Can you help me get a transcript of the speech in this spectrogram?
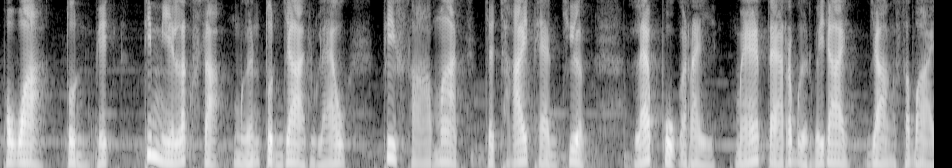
เพราะว่าต้นเพกที่มีลักษณะเหมือนต้นหญ้าอยู่แล้ว ที่สามารถจะใช้แทนเชือก และปลูกอะไรแม้แต่ระเบิดไว้ได้อย่างสบาย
